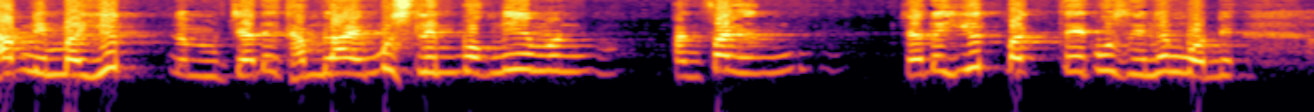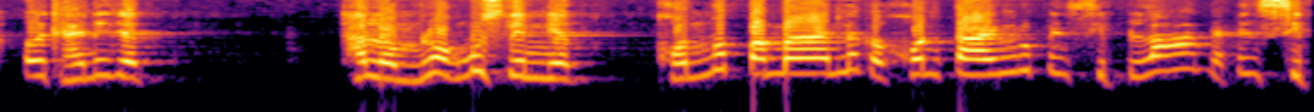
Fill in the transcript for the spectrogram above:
ทัพนี่มายึดจะได้ทำลายมุสลิมพวกนี้มันมันไส้จะได้ยึดประเทศมุสลิมทั้งหมดนี่เออแทนที่จะถล่มโลกมุสลิมเนี่ย คนงบประมาณแล้วก็คนตายไม่รู้เป็นสิบล้านเนี่ยเป็นสิบ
